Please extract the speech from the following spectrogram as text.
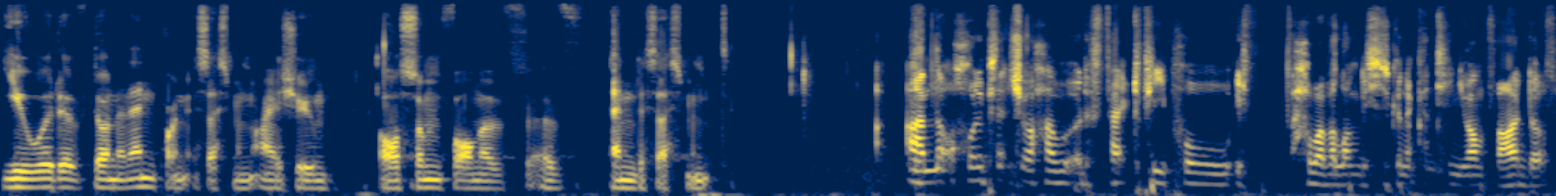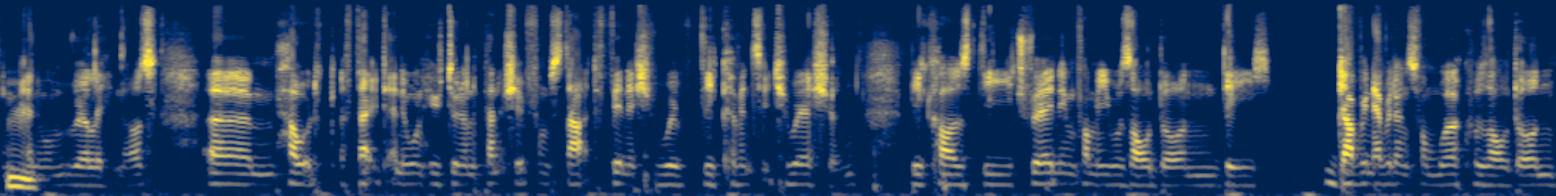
you would have done an endpoint assessment, I assume, or some form of, of end assessment. I'm not 100% sure how it would affect people if however long this is going to continue on for. I don't think mm. anyone really knows um, how it would affect anyone who's doing an apprenticeship from start to finish with the current situation because the training for me was all done, the gathering evidence from work was all done.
